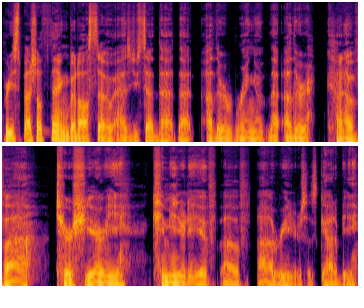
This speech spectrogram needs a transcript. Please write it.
pretty special thing. But also, as you said, that that other ring of that other kind of uh, tertiary community of of uh, readers has got to be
